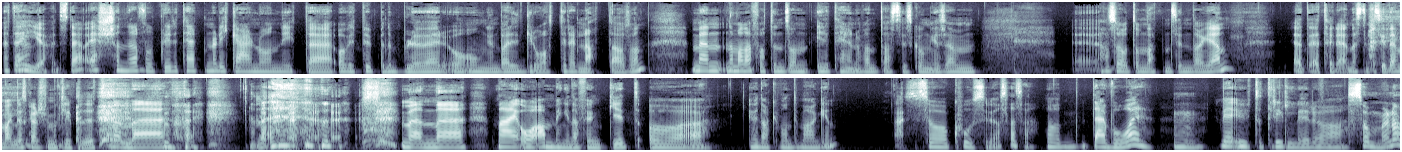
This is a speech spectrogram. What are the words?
Ja. jeg gjør faktisk det. Og jeg skjønner at folk blir irritert når det ikke er noe å nyte, og hvis puppene blør og ungen bare gråter hele natta og sånn. Men når man har fått en sånn irriterende, fantastisk unge som eh, har sovet om natten siden dag én jeg, jeg tør jeg nesten ikke si det. Magnus kanskje må klippe det ut. Men, eh, nei. men eh, nei, og ammingen har funket, og hun har ikke vondt i magen. Så koser vi oss, altså. Og det er vår. Mm. Vi er ute og triller og Sommer, da.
